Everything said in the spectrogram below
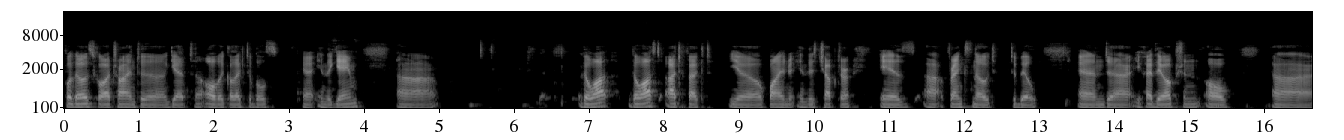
for those who are trying to get uh, all the collectibles uh, in the game. Uh, the la- the last artifact you find in this chapter is uh, Frank's note to Bill, and uh, you had the option of uh,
